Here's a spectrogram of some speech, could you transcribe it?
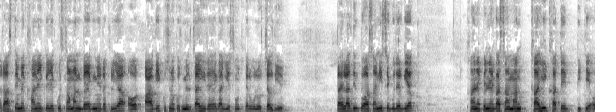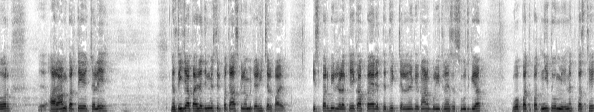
रास्ते में खाने के लिए कुछ सामान बैग में रख लिया और आगे कुछ ना कुछ मिलता ही रहेगा, ये सोचकर वो लोग चल दिए। पहला दिन तो आसानी से गुजर गया। खाने पीने का सामान था ही, खाते पीते और आराम करते चले। नतीजा पहले दिन में सिर्फ़ पचास किलोमीटर ही चल पाए। इस पर भी लड़के का पैर अत्यधिक चलने के कारण बुरी तरह से सूझ गया। वो पति पत्नी तो मेहनत कस थे,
